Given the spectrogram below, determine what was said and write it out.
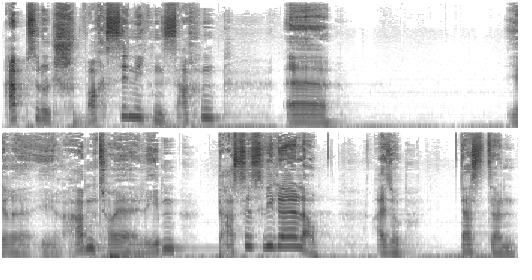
absolut schwachsinnigen Sachen äh, ihre, ihre Abenteuer erleben, das ist wieder erlaubt. Also, dass dann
